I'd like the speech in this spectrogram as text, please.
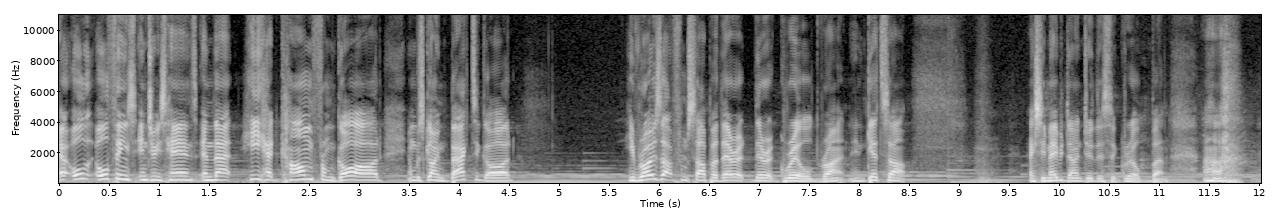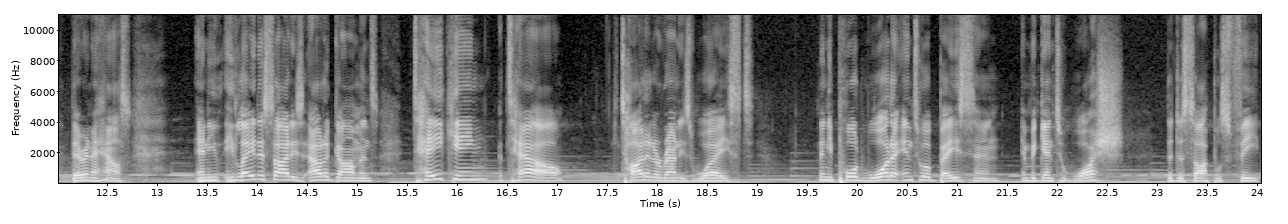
uh, all, all things into his hands, and that he had come from God and was going back to God. He rose up from supper. They're at, they're at Grill'd, right? And he gets up. Actually, maybe don't do this at Grill'd, but uh, they're in a house. And he, he laid aside his outer garments taking a towel, he tied it around his waist. Then he poured water into a basin and began to wash the disciples' feet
